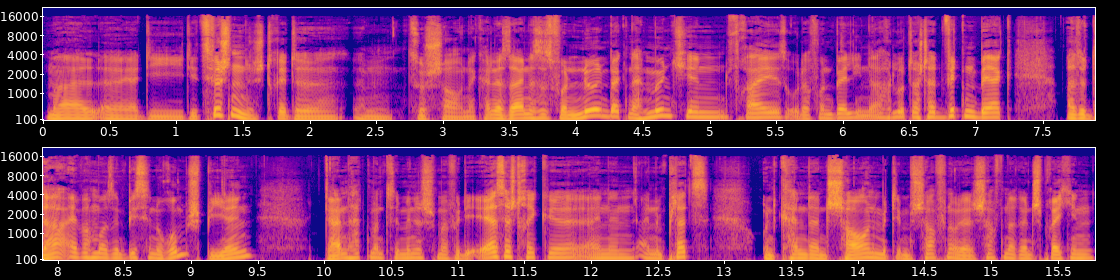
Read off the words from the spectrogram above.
mal äh, die, die Zwischenstritte ähm, zu schauen. Da kann es sein, dass es von Nürnberg nach München frei ist oder von Berlin nach Lutherstadt-Wittenberg. Also da einfach mal so ein bisschen rumspielen. Dann hat man zumindest schon mal für die erste Strecke einen, einen Platz und kann dann schauen, mit dem Schaffner oder der Schaffnerin sprechen,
